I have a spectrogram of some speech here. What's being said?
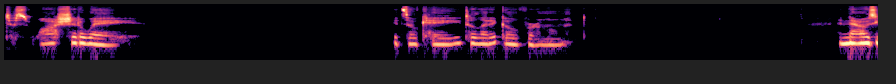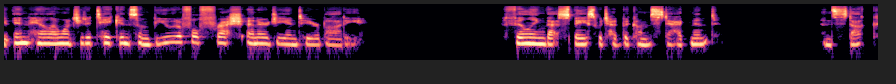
to wash it away It's okay to let it go for a moment. And now, as you inhale, I want you to take in some beautiful, fresh energy into your body. filling that space which had become stagnant and stuck.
